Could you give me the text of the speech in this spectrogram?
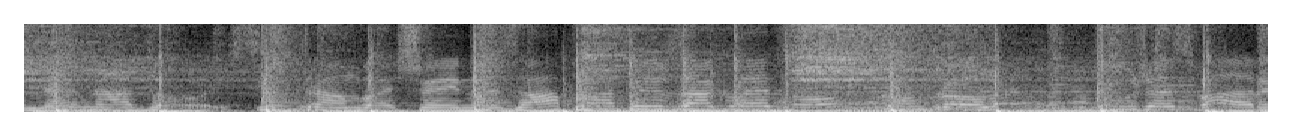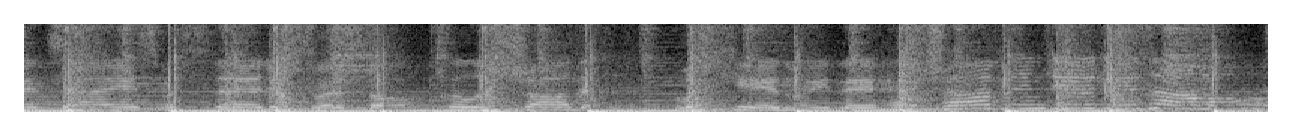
не на той сів трамвай ще й не заплатив за квиток. Контролер дуже свариться і свистить у свисток. Лиш один вихід вийти геть, один тільки замов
